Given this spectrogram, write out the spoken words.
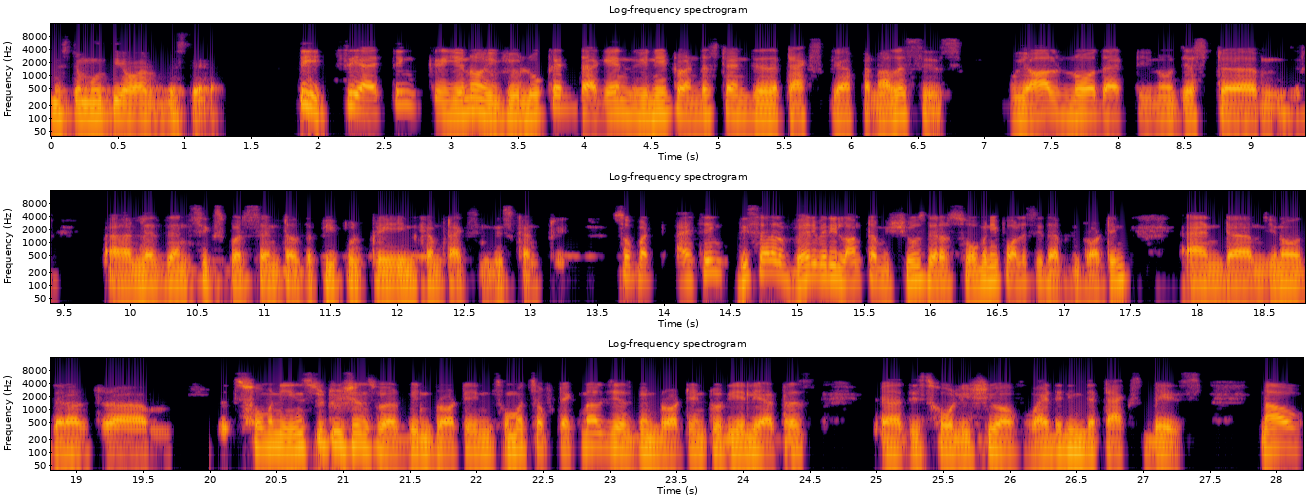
Mr. Murthy or Mr. See, see, I think you know if you look at again, we need to understand the tax gap analysis. We all know that you know just um, uh, less than six percent of the people pay income tax in this country so, but I think these are very, very long-term issues. There are so many policies that have been brought in, and um, you know there are um, so many institutions have been brought in. So much of technology has been brought in to really address uh, this whole issue of widening the tax base. Now,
